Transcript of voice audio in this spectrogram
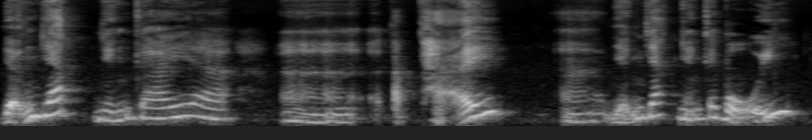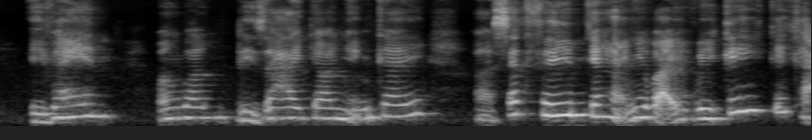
dẫn dắt những cái à, à, tập thể à, dẫn dắt những cái buổi event vân vân design cho những cái uh, set phim chẳng hạn như vậy. Vì cái cái khả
